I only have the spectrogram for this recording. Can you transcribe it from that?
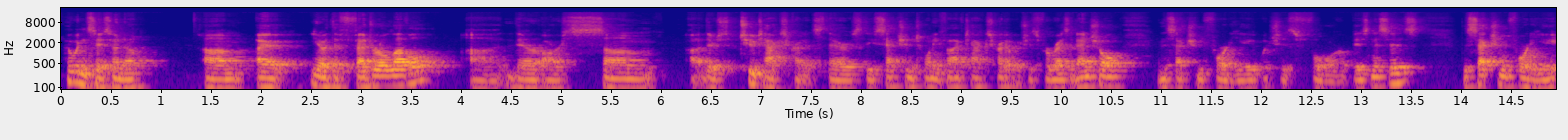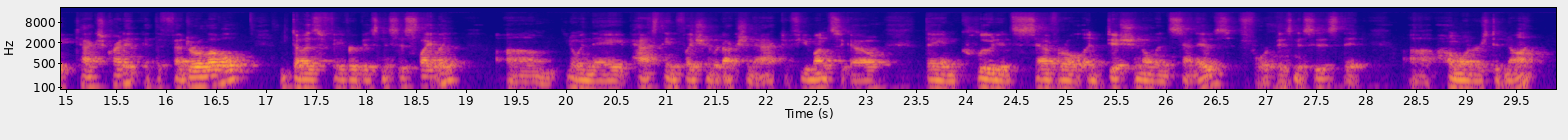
I wouldn't say so. No. Um, I, you know, at the federal level, uh, there are some. Uh, there's two tax credits. There's the Section 25 tax credit, which is for residential, and the Section 48, which is for businesses. The Section 48 tax credit at the federal level does favor businesses slightly. Um, you know, when they passed the Inflation Reduction Act a few months ago, they included several additional incentives for businesses that uh, homeowners did not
